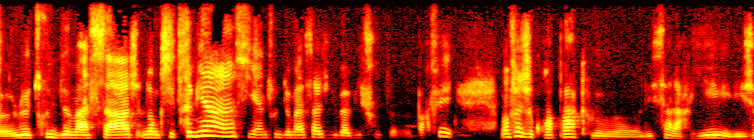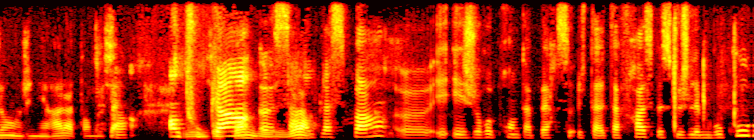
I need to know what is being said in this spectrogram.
le truc de massage. Donc c'est très bien hein, s'il y a un truc de massage du baby foot, parfait. Mais enfin, je crois pas que les salariés et les gens en général attendent bah, ça. En tout cas, ça ne remplace pas, et, je reprends ta, ta, ta, phrase parce que je l'aime beaucoup,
